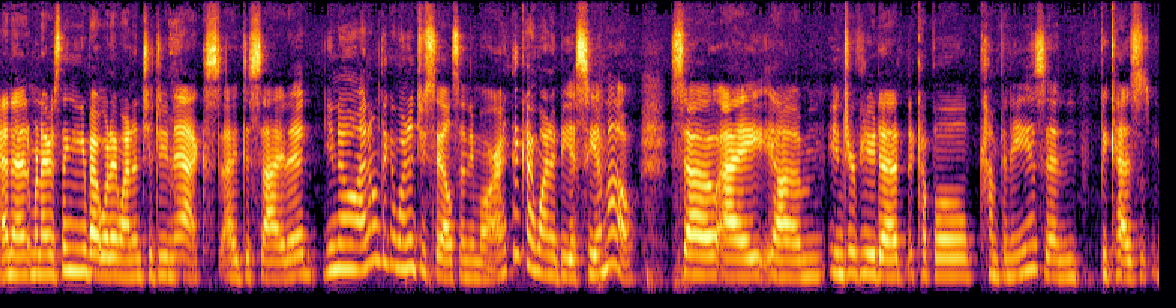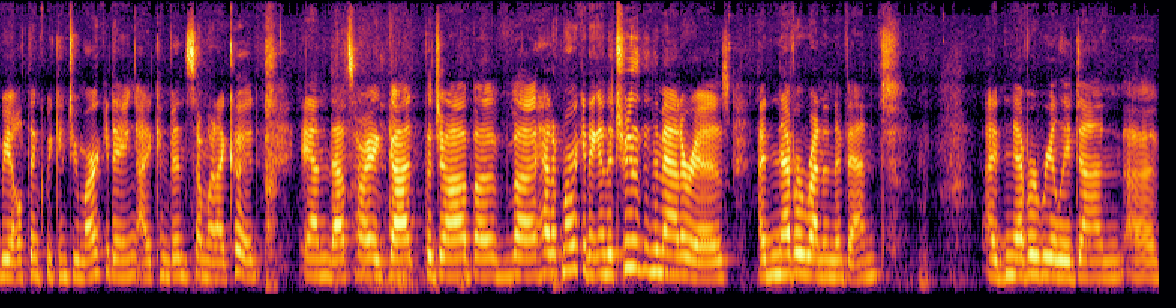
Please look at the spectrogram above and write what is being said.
And then when I was thinking about what I wanted to do next, I decided, you know, I don't think I want to do sales anymore. I think I want to be a CMO. So I um, interviewed at a couple companies, and because we all think we can do marketing, I convinced someone I could. And that's how I got the job of uh, head of marketing. And the truth of the matter is, I'd never run an event. I'd never really done a,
